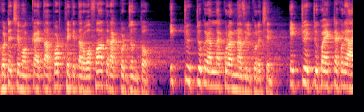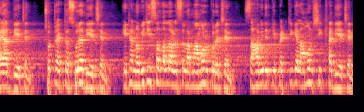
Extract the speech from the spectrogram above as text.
ঘটেছে মক্কায়, তারপর থেকে তার ওয়াফাতের আগ পর্যন্ত একটু একটু করে আল্লাহ কোরআন নাজিল করেছেন। একটু একটু কয়েকটা করে আয়াত দিয়েছেন, ছোট্ট একটা সুরা দিয়েছেন। এটা নবীজি সাল্লাহ সাল্লাম আমল করেছেন, সাহাবিদেরকে প্র্যাকটিক্যাল আমল শিক্ষা দিয়েছেন,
